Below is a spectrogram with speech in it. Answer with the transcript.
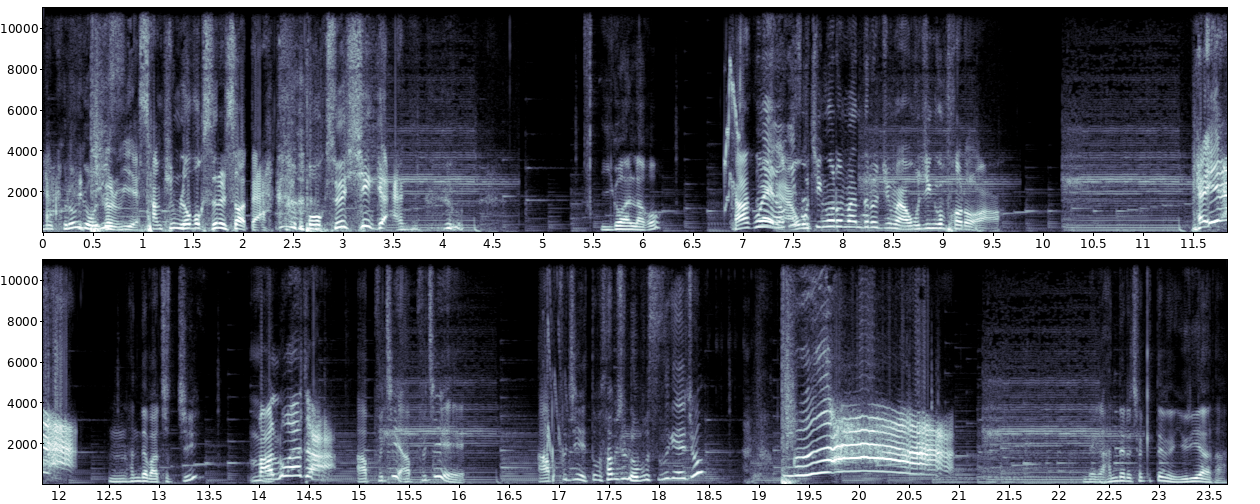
뭐 그런 게 어디? 이걸 위해 30 로벅스를 썼다 복수 시간 이거 하려고? 각오해라 근데 여기서- 오징어로 만들어주마 오징어 퍼로 해야 음, 한 대 맞췄지? 말로 하자 아프지? 아프지? 아프지? 또30 로브 쓰게 해줘? 으아! 내가 한 대를 쳤기 때문에 유리하다.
